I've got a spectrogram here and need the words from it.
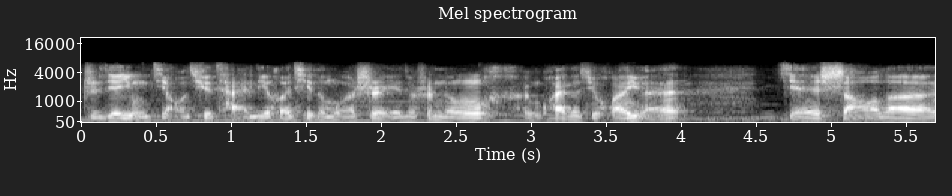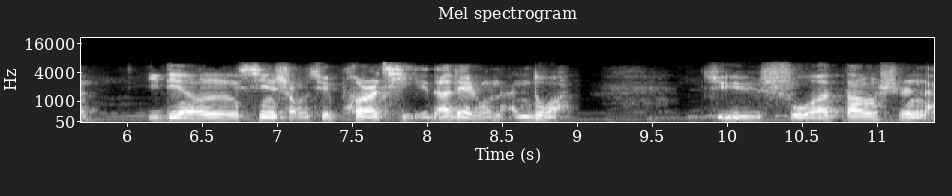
直接用脚去踩离合器的模式，也就是能很快的去还原，减少了一定新手去坡起的这种难度。据说当时哪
